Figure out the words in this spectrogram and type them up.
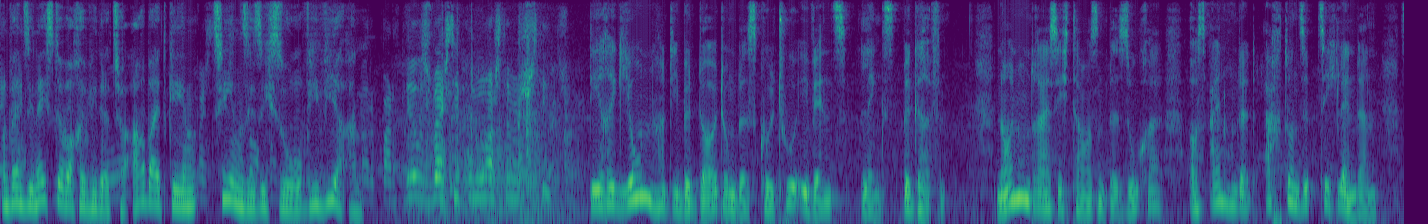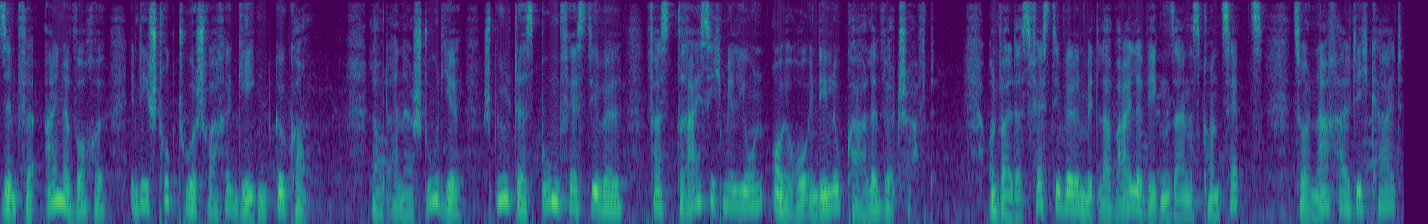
Und wenn sie nächste Woche wieder zur Arbeit gehen, ziehen sie sich so wie wir an. Die Region hat die Bedeutung des Kulturevents längst begriffen. 39.000 Besucher aus 178 Ländern sind für eine Woche in die strukturschwache Gegend gekommen. Laut einer Studie spült das Boom Festival fast 30 Millionen Euro in die lokale Wirtschaft. Und weil das Festival mittlerweile wegen seines Konzepts zur Nachhaltigkeit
